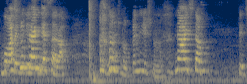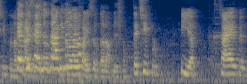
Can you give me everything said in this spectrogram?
వాష్రూమ్ ప్రాంక్ చేస్తారా? నొప్పి ఎందుకు చేసినావు? నా ఇష్టం. తెచ్చి ఇప్పుడు తెచ్చిస్తే ఎందుకు తాగినావు? పైసలు ఖరాబ్ చేసినావు. తెచ్చి ఇప్పుడు. ఇయ్య. చాయ్ అయిపోయింది.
